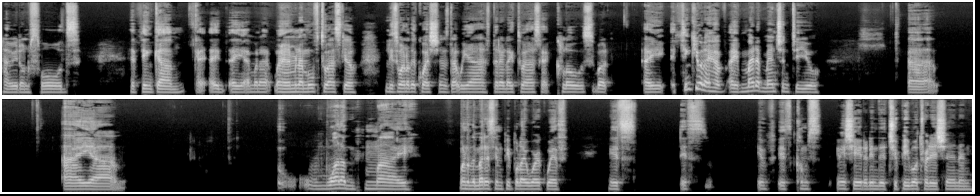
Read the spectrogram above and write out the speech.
how it unfolds. I think um, I, I, I am gonna I'm gonna move to ask you at least one of the questions that we asked that I like to ask at close. But I, I think you and I have I might have mentioned to you. Uh, I um, one of my one of the medicine people I work with, it's it's if it comes initiated in the Shipibo tradition and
